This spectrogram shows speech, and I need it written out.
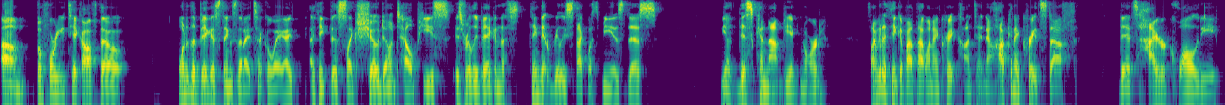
um, before you take off though, one of the biggest things that I took away, I I think this like show don't tell piece is really big, and the thing that really stuck with me is this. You know, this cannot be ignored so I'm going to think about that when I create content now. How can I create stuff that's higher quality,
